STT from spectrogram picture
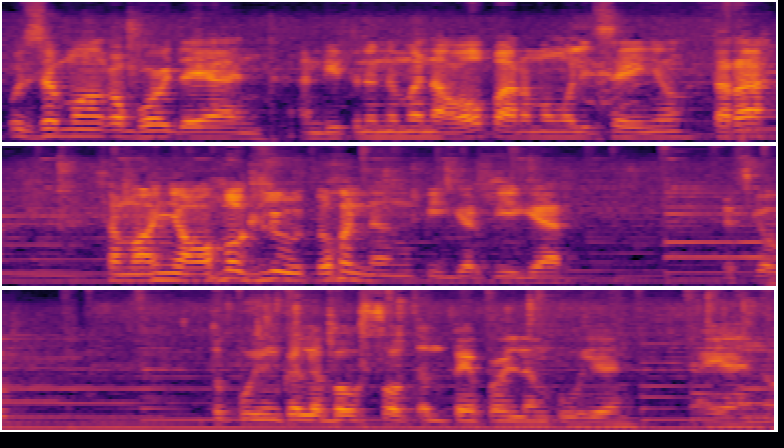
What's up mga kaboard? Ayan, andito na naman ako para mangulit sa inyo. Tara, samahan niyo ako magluto ng pigar-pigar. Let's go. Ito po yung kalabaw, salt and pepper lang po yan. Ayan no.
